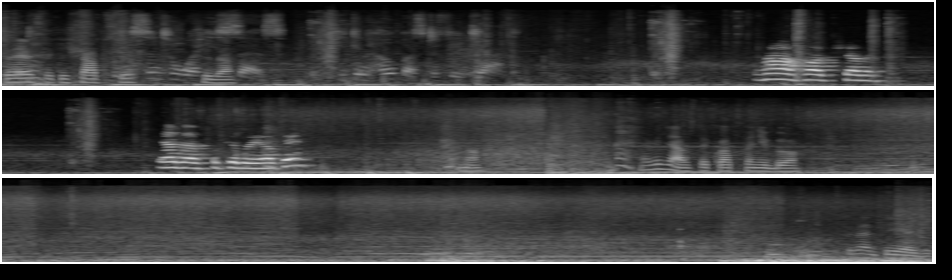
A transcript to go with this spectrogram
To jest jakieś he Przyda. Aha, chodź, siadaj. Ja zaraz pokieruję, okej? Ja wiedziałem, że tak łatwo nie było. Którym ty jedziesz?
